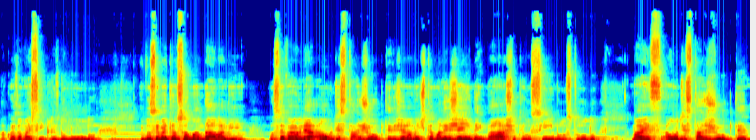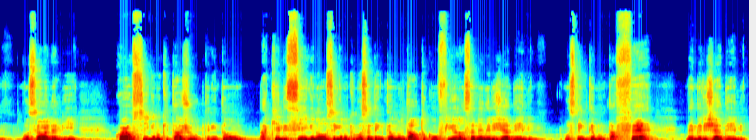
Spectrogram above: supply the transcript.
a coisa mais simples do mundo. E você vai ter o seu mandala ali você vai olhar aonde está Júpiter. Geralmente tem uma legenda embaixo, tem os símbolos, tudo, mas aonde está Júpiter, você olha ali, qual é o signo que está Júpiter? Então, aquele signo é um signo que você tem que ter muita autoconfiança na energia dele. Você tem que ter muita fé na energia dele.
